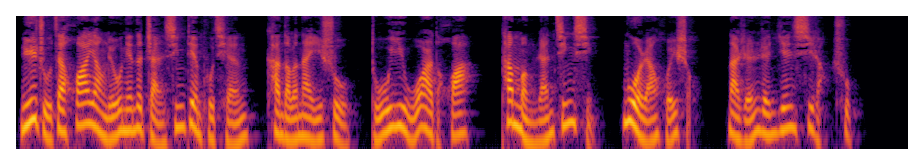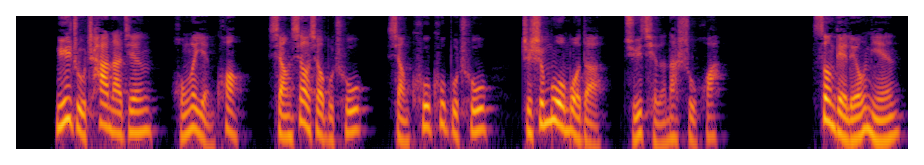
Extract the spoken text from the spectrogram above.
女主在花样流年的崭新店铺前看到了那一束独一无二的花，她猛然惊醒，蓦然回首，那人人烟息壤处，女主刹那间红了眼眶。想笑笑不出，想哭哭不出，只是默默的举起了那束花，送给流年，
